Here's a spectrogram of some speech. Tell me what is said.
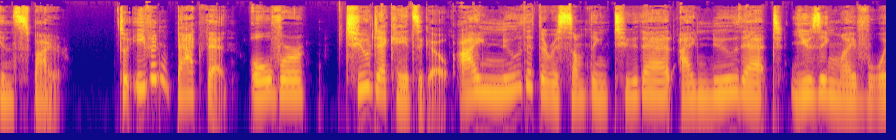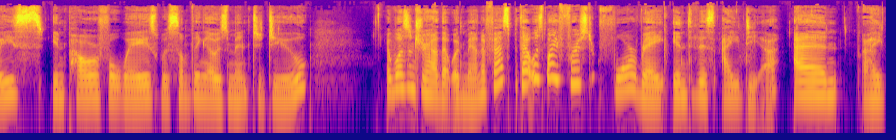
inspire. So even back then, over two decades ago, I knew that there was something to that. I knew that using my voice in powerful ways was something I was meant to do. I wasn't sure how that would manifest, but that was my first foray into this idea. And I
